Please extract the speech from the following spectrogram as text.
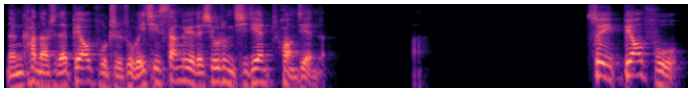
能看到是在标普指数为期三个月的修正期间创建的，啊，所以标普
